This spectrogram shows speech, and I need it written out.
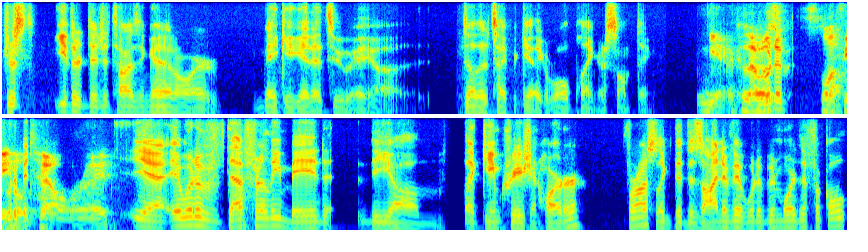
just either digitizing it or making it into a uh, the other type of game, like a role playing or something. Yeah, because that was fluffy been- hotel, right? Yeah, it would have definitely made the um like game creation harder for us. Like the design of it would have been more difficult.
